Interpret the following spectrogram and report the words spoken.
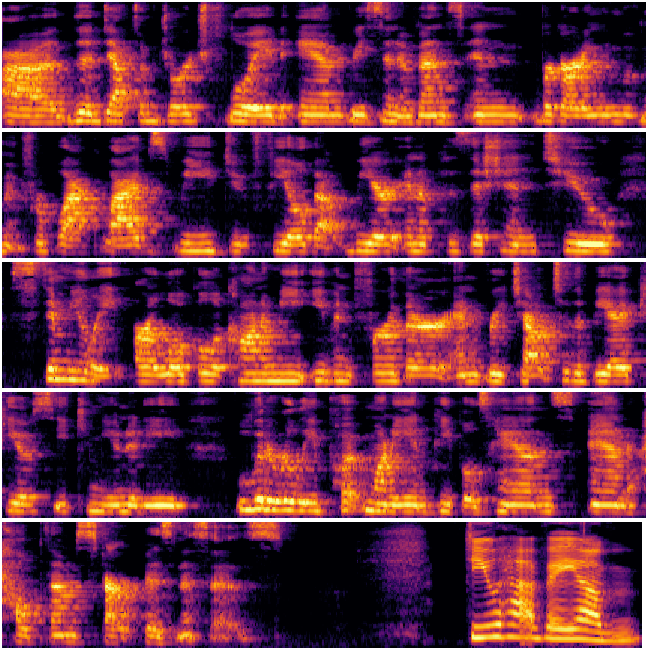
uh, the death of George Floyd and recent events in regarding the movement for Black Lives, we do feel that we are in a position to stimulate our local economy even further and reach out to the BIPOC community, literally put money in people's hands and help them start businesses. Do you have a um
